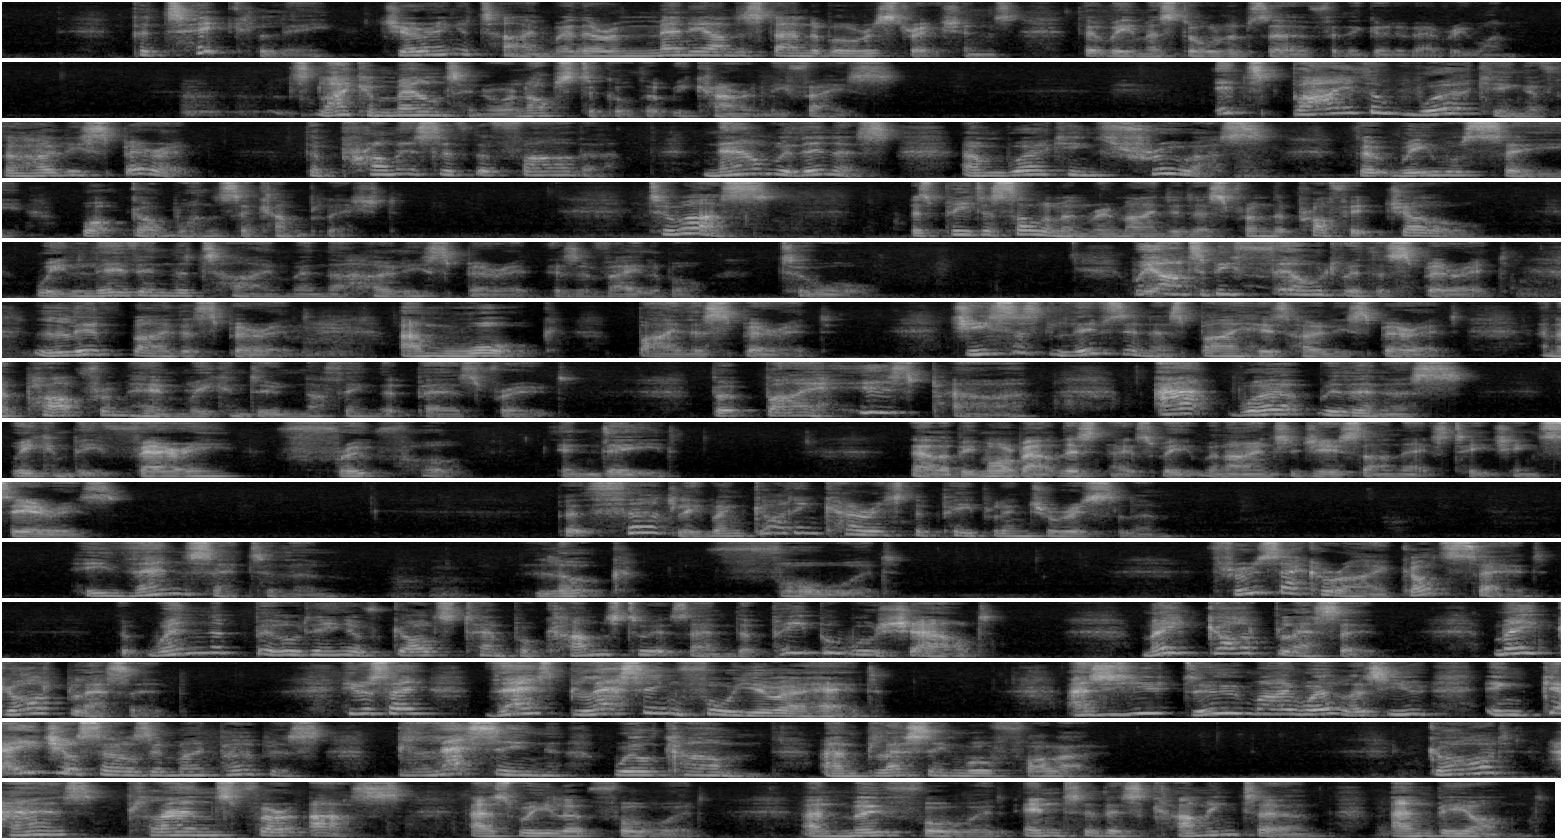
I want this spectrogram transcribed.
particularly during a time where there are many understandable restrictions that we must all observe for the good of everyone. It's like a mountain or an obstacle that we currently face. It's by the working of the Holy Spirit, the promise of the Father, now within us and working through us, that we will see what God wants accomplished. To us, as Peter Solomon reminded us from the prophet Joel, we live in the time when the Holy Spirit is available to all. We are to be filled with the Spirit, live by the Spirit, and walk by the Spirit. Jesus lives in us by his Holy Spirit, and apart from him, we can do nothing that bears fruit. But by his power at work within us, we can be very fruitful indeed. Now, there'll be more about this next week when I introduce our next teaching series. But thirdly, when God encouraged the people in Jerusalem, he then said to them, Look forward. Through Zechariah, God said that when the building of God's temple comes to its end, the people will shout, May God bless it! May God bless it! He was saying, There's blessing for you ahead. As you do my will, as you engage yourselves in my purpose, blessing will come and blessing will follow. God has plans for us as we look forward and move forward into this coming term and beyond.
